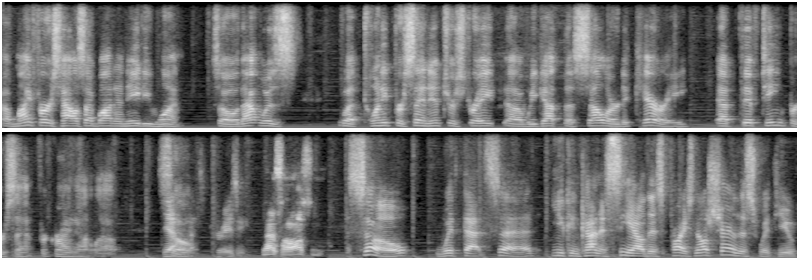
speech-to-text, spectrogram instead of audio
uh, my first house. I bought an 81, so that was what 20% interest rate. Uh, we got the seller to carry at 15% for crying out loud. Yeah, so, that's crazy. That's awesome. So with that said, you can kind of see how this price, and I'll share this with you.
